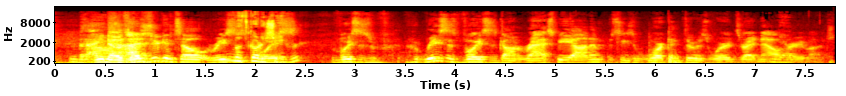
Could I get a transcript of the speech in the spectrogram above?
He knows As it. you can tell, Reese's Let's go to voice, Schaefer. voices, Reese's voice has gone raspy on him, so he's working through his words right now Yep. very much.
